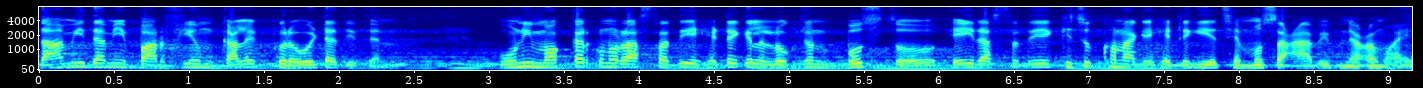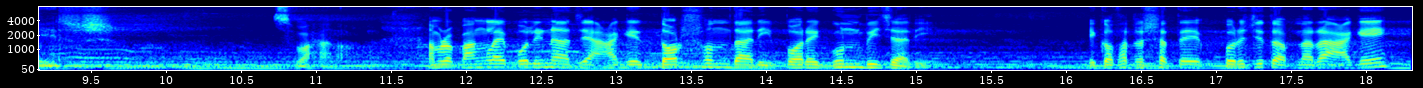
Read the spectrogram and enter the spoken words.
দামি দামি পারফিউম কালেক্ট করে ওইটা দিতেন। উনি মক্কার কোনো রাস্তা দিয়ে হেঁটে গেলে লোকজন বুঝতো, এই রাস্তা দিয়ে কিছুক্ষণ আগে হেঁটে গিয়েছে মুসা আবিবনে উমাইর। সুবহানাল্লাহ। আমরা বাংলায় বলি না যে আগে দর্শনদারি, পরে গুণবিচারী। এই কথাটার সাথে পরিচিত আপনারা আগে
